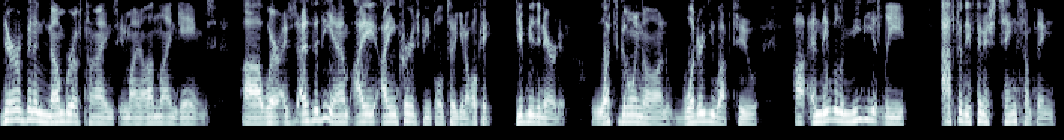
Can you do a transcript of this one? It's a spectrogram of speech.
there have been a number of times in my online games uh, where, as, as the DM, I, I encourage people to, you know, okay, give me the narrative. What's going on? What are you up to? Uh, and they will immediately, after they finished saying something,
